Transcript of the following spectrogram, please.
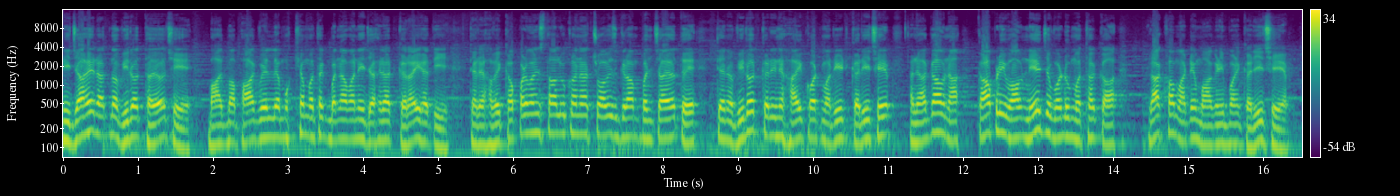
ની જાહેરાતનો વિરોધ થયો છે. બાદમાં ફાગવેલને મુખ્ય મથક બનાવવાની જાહેરાત કરાઈ હતી. ત્યારે હવે કપડવંશ તાલુકાના ચોવીસ ગ્રામ પંચાયતે તેનો વિરોધ કરીને હાઈકોર્ટમાં રીટ કરી છે અને અગાઉના કાપડી વાવને જ વડુ મથક રાખવા માટે માગણી પણ કરી છે.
